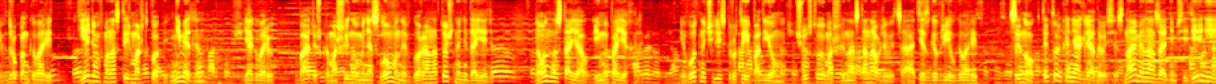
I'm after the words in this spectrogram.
и вдруг он говорит, едем в монастырь Марткопи, немедленно. Я говорю, батюшка, машина у меня сломана, и в горы она точно не доедет. Но он настоял, и мы поехали. И вот начались крутые подъемы. Чувствую, машина останавливается, а отец Гавриил говорит, «Сынок, ты только не оглядывайся, с нами на заднем сидении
